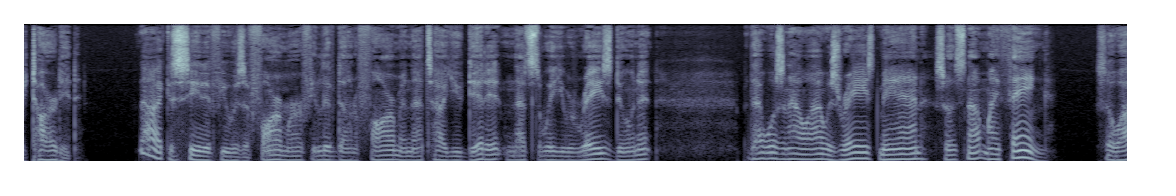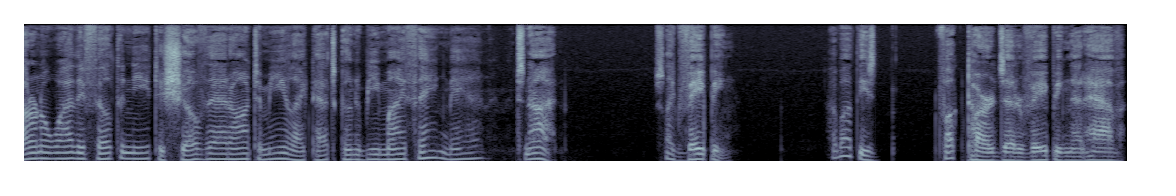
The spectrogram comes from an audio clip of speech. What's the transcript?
retarded. Now I could see it if you was a farmer, if you lived on a farm and that's how you did it and that's the way you were raised doing it. But that wasn't how I was raised, man, so it's not my thing. So I don't know why they felt the need to shove that onto me like that's going to be my thing, man. It's not. It's like vaping. How about these fucktards that are vaping that have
